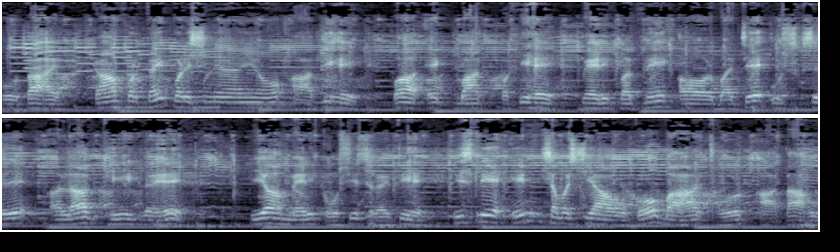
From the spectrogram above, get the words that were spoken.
होता है। काम पर कई परेशानियों आती है। वह एक बात पकी है, मेरी पत्नी और बच्चे उससे अलग ही रहे। यह मेरी कोशिश रहती है, इसलिए इन समस्याओं को बाहर छोड़ आता हूँ।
